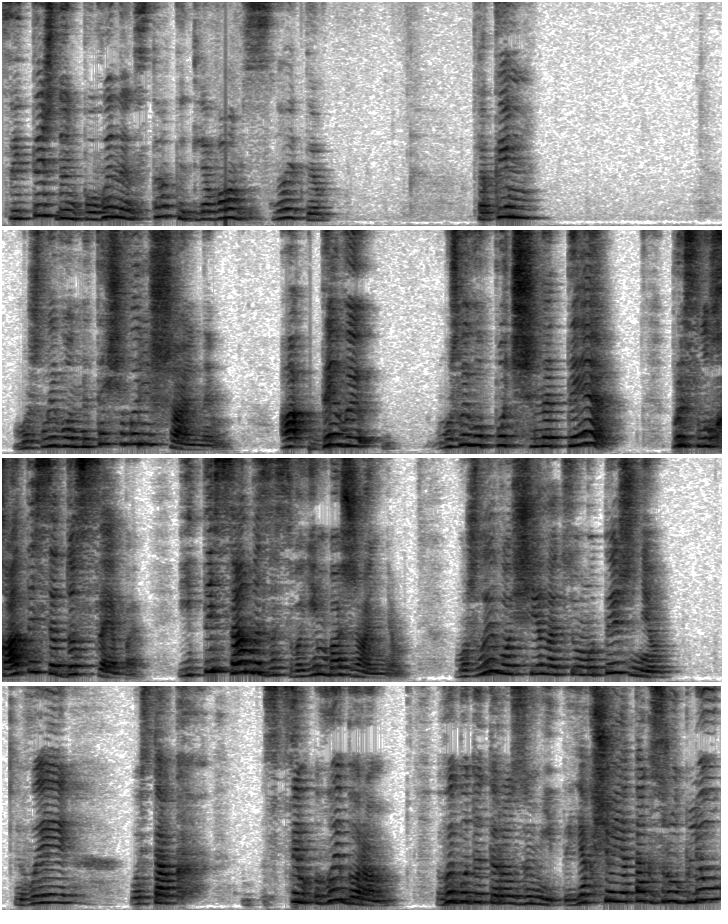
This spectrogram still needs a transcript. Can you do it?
Цей тиждень повинен стати для вас, знаєте, таким, можливо, не те, що вирішальним, а де ви, можливо, почнете прислухатися до себе і йти саме за своїм бажанням. Можливо, ще на цьому тижні ви ось так з цим вибором ви будете розуміти, якщо я так зроблю,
